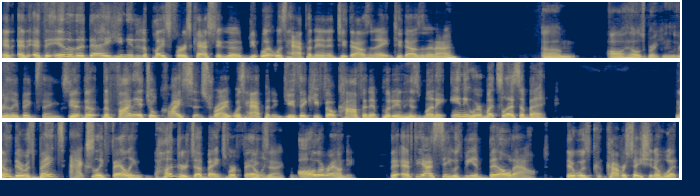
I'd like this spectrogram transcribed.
And and at the end of the day, he needed a place for his cash to go. What was happening in 2008 and 2009? Um, all hell's breaking loose. Really big things. Yeah, the, the financial crisis, right, was happening. Do you think he felt confident putting his money anywhere, much less a bank? No, there was banks actually failing. Hundreds of banks were failing Exactly. all around him. The FDIC was being bailed out. There was conversation of what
